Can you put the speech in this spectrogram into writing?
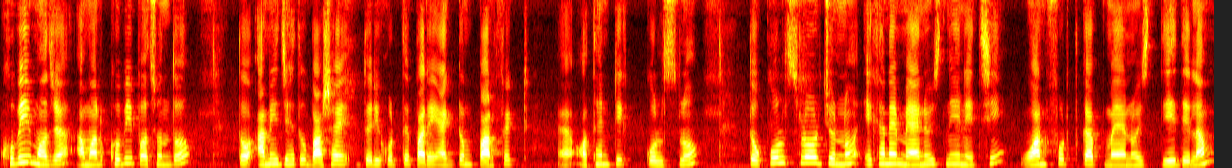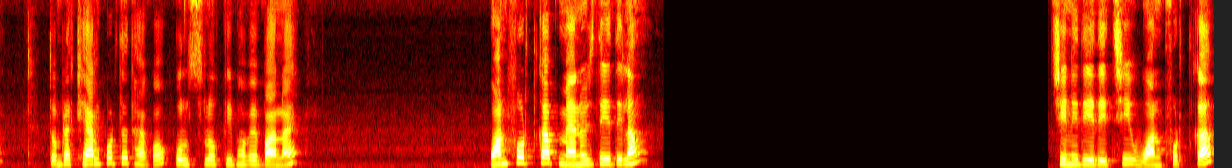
খুবই মজা, আমার খুবই পছন্দ। তো আমি যেহেতু বাসায় তৈরি করতে পারি, একদম পারফেক্ট অথেন্টিক কোল স্লো তো কোল স্লোর জন্য এখানে ম্যানুইজ নিয়ে নিচ্ছি ওয়ান ফোর্থ কাপ ম্যানুইজ দিয়ে দিলাম। তোমরা খেয়াল করতে থাকো কোল স্লো কীভাবে বানায়। ওয়ান ফোর্থ কাপ ম্যানুইজ দিয়ে দিলাম। চিনি দিয়ে দিচ্ছি ওয়ান ফোর্থ কাপ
